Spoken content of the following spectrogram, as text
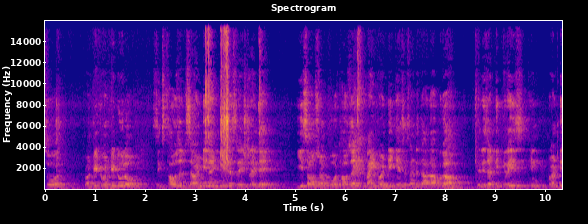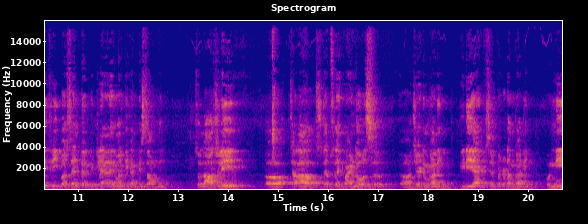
సో ట్వంటీ ట్వంటీ టూలో six thousand seventy nine cases register అయితే ఈ సంవత్సరం four thousand nine twenty cases అంటే దాదాపుగా there is a decrease in twenty three percent decline అనేది మనకి కనిపిస్తూ ఉంది. సో లార్జ్లీ చాలా స్టెప్స్ లైక్ బైండ్ ఓవర్స్ చేయడం కానీ పీడీ యాక్ట్స్ పెట్టడం కానీ కొన్ని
